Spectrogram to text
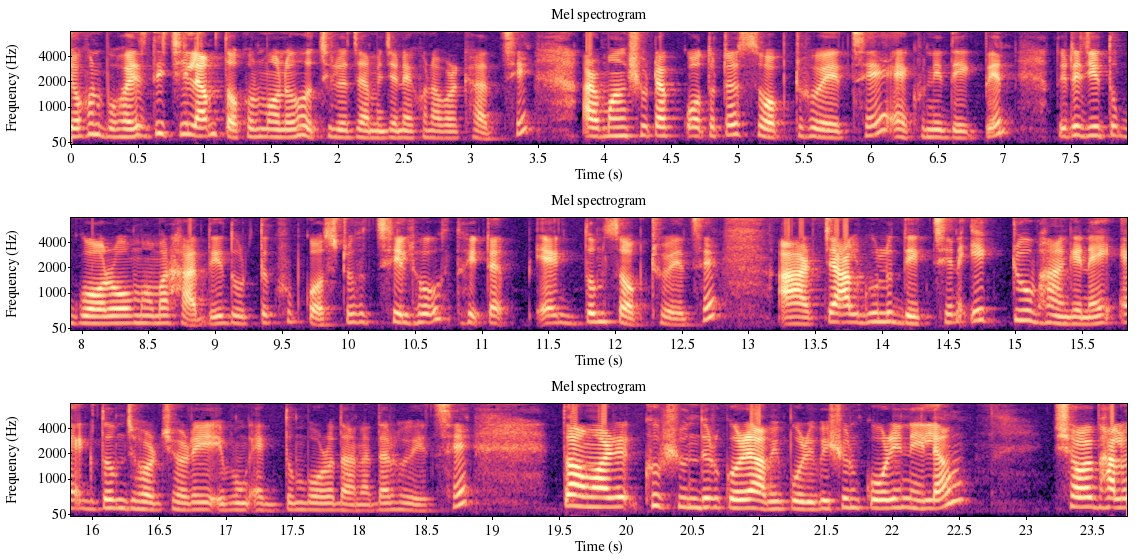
যখন ভয়েস দিচ্ছিলাম, তখন মনে হচ্ছিল যে আমি যেন এখন আবার খাচ্ছি। আর মাংসটা কতটা সফট হয়েছে, এখনই দেখবেন। তো এটা যেহেতু গরম, আমার হাত দিয়ে ধরতে খুব কষ্ট হচ্ছিল, তো এটা একদম সফট হয়েছে। আর চালগুলো দেখছেন, একটু ভাঙে নাই, একদম ঝরঝরে এবং একদম বড় দানাদার হয়েছে। তো আমার খুব সুন্দর করে আমি পরিবেশন করে নিলাম। সবাই ভালো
